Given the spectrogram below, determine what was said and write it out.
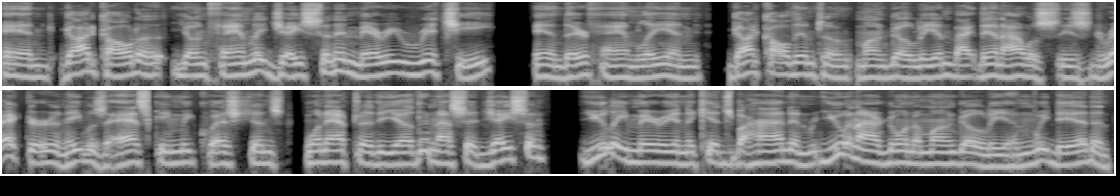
And God called a young family, Jason and Mary Ritchie, and their family. And God called them to Mongolia. And back then I was his director, and he was asking me questions one after the other. And I said, Jason, you leave Mary and the kids behind, and you and I are going to Mongolia. And we did. And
